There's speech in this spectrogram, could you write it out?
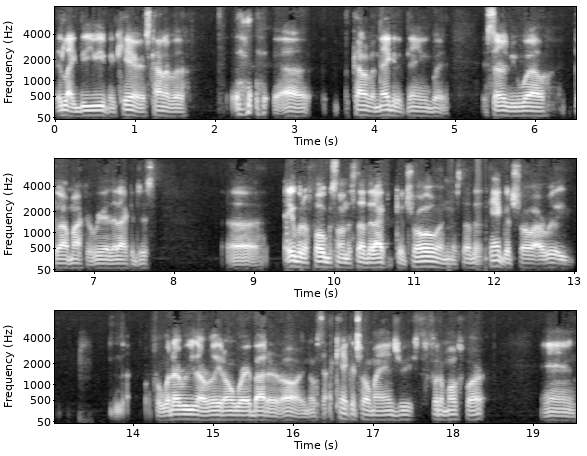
It's like, do you even care? It's kind of a uh, kind of a negative thing, but it serves me well throughout my career that I could just uh, able to focus on the stuff that I can control and the stuff that I can't control. I really, for whatever reason, I really don't worry about it at all. You know, I can't control my injuries for the most part, and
